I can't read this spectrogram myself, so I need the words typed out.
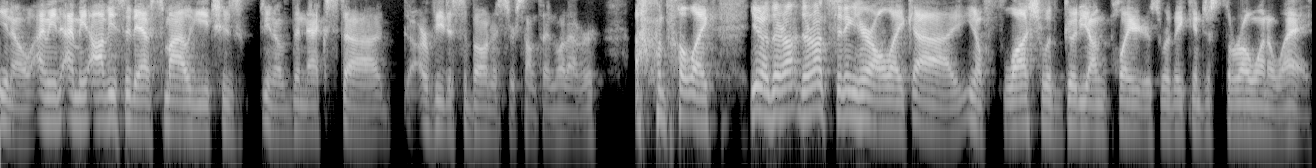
you know, I mean, I mean, obviously they have Smile Smailagic, who's you know the next uh, Arvydas Sabonis or something, whatever. but like, you know, they're not they're not sitting here all like uh, you know flush with good young players where they can just throw one away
